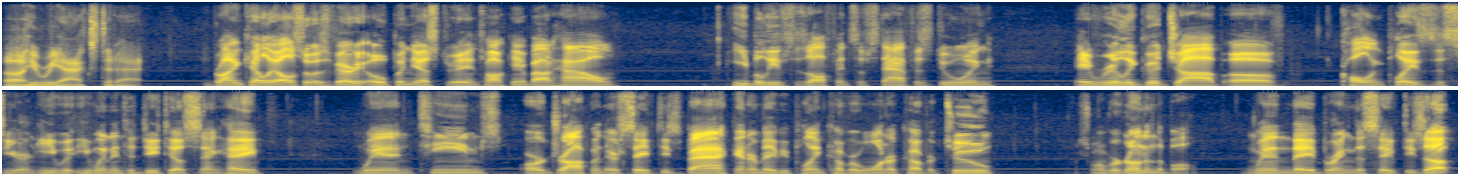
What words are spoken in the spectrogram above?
uh, he reacts to that. Brian Kelly also was very open yesterday in talking about how he believes his offensive staff is doing a really good job of calling plays this year, and he he went into details saying, "Hey, when teams are dropping their safeties back and are maybe playing cover one or cover two, that's when we're running the ball. When they bring the safeties up,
